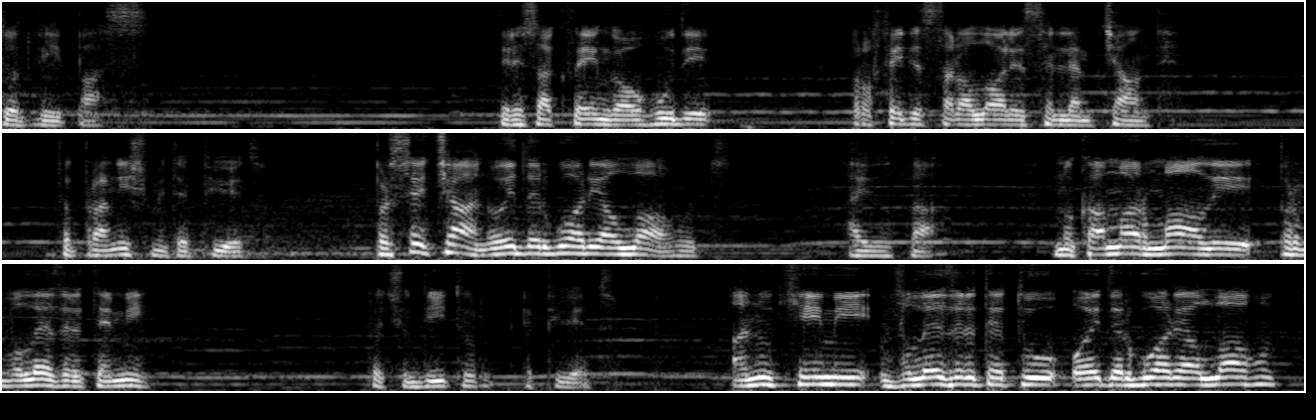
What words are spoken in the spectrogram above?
do të vij pas. Derisa kthehej nga Uhudi, profeti sallallahu alaihi wasallam qante. Të pranishmit e pyetën, "Përse qan o i dërguari i Allahut?" Ai u tha, "Më ka marrë malli për vëllezërit e mi." Të çuditur e pyetën, "A nuk jemi vëllezërit e tu o i dërguari i Allahut?"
